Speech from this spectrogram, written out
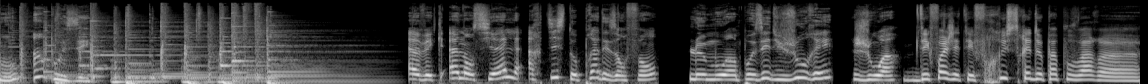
mots imposés. Avec Anne Anciel, artiste auprès des enfants, le mot imposé du jour est joie. Des fois, j'étais frustrée de pas pouvoir euh,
